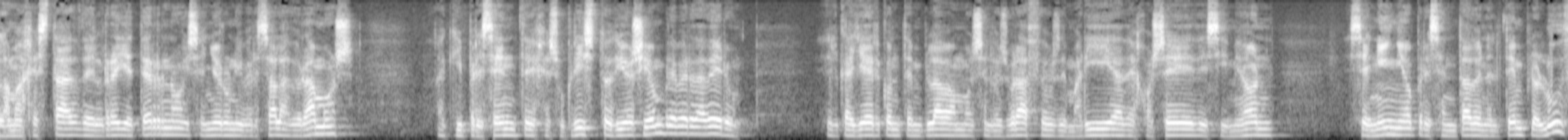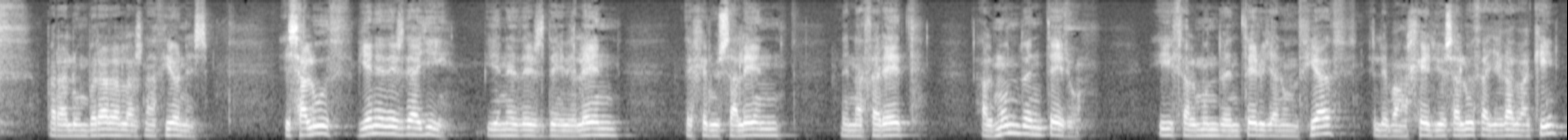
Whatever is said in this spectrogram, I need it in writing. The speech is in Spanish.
La majestad del Rey eterno y Señor universal adoramos, aquí presente Jesucristo, Dios y hombre verdadero, el que ayer contemplábamos en los brazos de María, de José, de Simeón, ese niño presentado en el templo, luz para alumbrar a las naciones. Esa luz viene desde allí, viene desde Belén, de Jerusalén, de Nazaret, al mundo entero. Id al mundo entero y anunciad el Evangelio. Esa luz ha llegado aquí,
